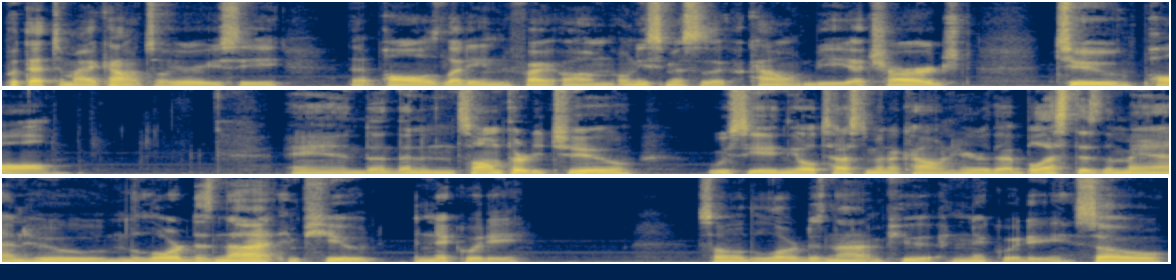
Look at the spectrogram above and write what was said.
put that to my account. So here you see that Paul is letting um, Onesimus' account be a charged to Paul. And then in Psalm 32, we see in the Old Testament account here that blessed is the man who the Lord does not impute iniquity. So the Lord does not impute iniquity. So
